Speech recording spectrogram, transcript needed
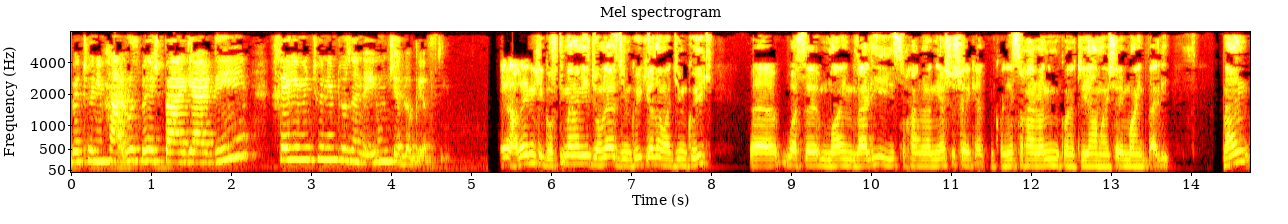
بتونیم هر روز بهش برگردیم خیلی می‌تونیم تو زندگی اون جلو بیافتیم. حالا اینی که گفتی منم یه جمله از جیم کویک یادم از جیم کویک واسه مایند ولی سخنرانیاشو شرکت می‌کنه یه سخنرانی می‌کنه توی همایش های مایند ولی. من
